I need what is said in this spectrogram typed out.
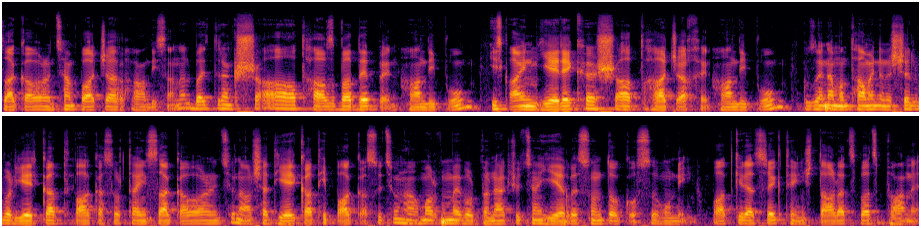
սակավարության պատճառ հանդիսանալ, բայց դրանք շատ հազվադեպ են հանդիպում, իսկ այն 3-ը շատ հաճախ են հանդիպում։ Կուզենամ ընդհանրապես նշել, որ երկաթ պակասորթային սակավարություն, անշատ երկաթի պակասություն համարվում է, որ բնակչության 30%-ը ունի։ Պատկերացրեք, թե ինչ տարածված բան է։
